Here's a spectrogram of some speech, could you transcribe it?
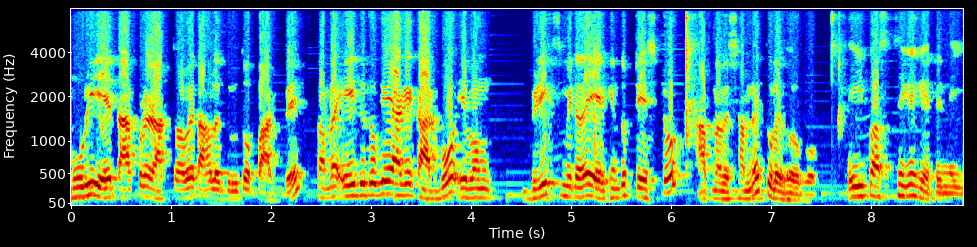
মুড়িয়ে তারপরে রাখতে হবে, তাহলে দ্রুত পাকবে। তো আমরা এই দুটোকেই আগে কাটবো এবং ব্রিক্স মিটারে এর কিন্তু টেস্টও আপনাদের সামনে তুলে ধরবো। এই পাশ থেকে কেটে নেই।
